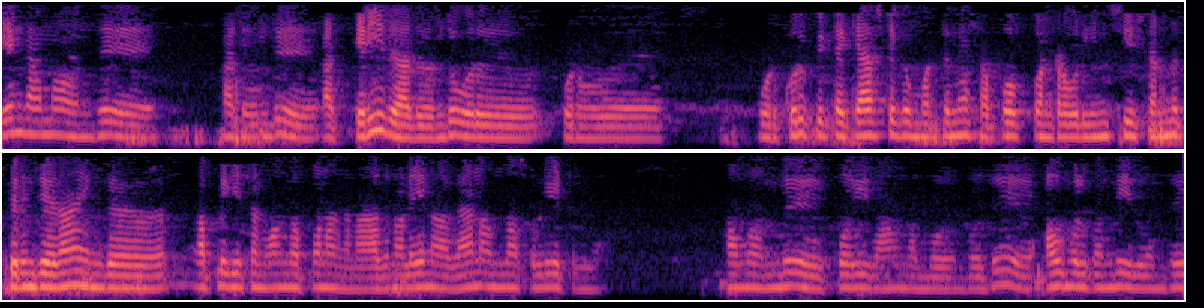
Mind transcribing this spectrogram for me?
எங்க அம்மா வந்து அது வந்து அது தெரியுது அது வந்து ஒரு ஒரு ஒரு குறிப்பிட்ட கேஸ்டுக்கு மட்டுமே சப்போர்ட் பண்ற ஒரு இன்ஸ்டியூஷன் தெரிஞ்சே தான் எங்க அப்ளிகேஷன் வாங்க போனாங்க. நான் அதனாலயே நான் வேணாம்னு தான் சொல்லிட்டு இருந்தேன். அவங்க வந்து போய் வாங்க போகும்போது அவங்களுக்கு வந்து இது வந்து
